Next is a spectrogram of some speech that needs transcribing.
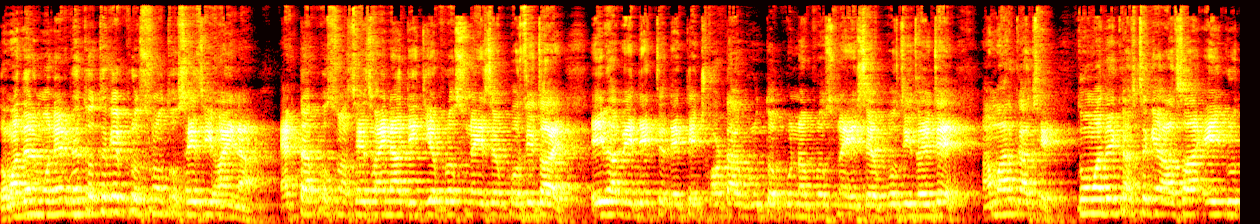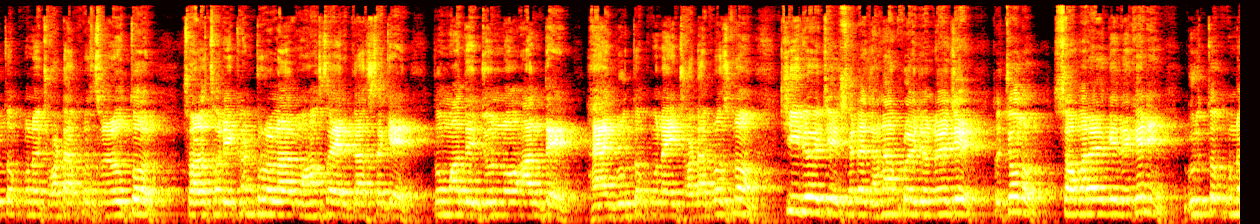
তোমাদের মনের ভেতর থেকে প্রশ্ন তো শেষই হয় না। একটা প্রশ্ন শেষ হয় না, দ্বিতীয় প্রশ্ন এসে উপস্থিত হয়। এইভাবে দেখতে দেখতে ছটা গুরুত্বপূর্ণ প্রশ্ন এসে উপস্থিত হয়েছে আমার কাছে। তোমাদের কাছ থেকে আসা এই গুরুত্বপূর্ণ ছটা প্রশ্নের উত্তর সরাসরি কন্ট্রোলার মহাশয়ের কাছ থেকে তোমাদের জন্য আনতে। হ্যাঁ গুরুত্বপূর্ণ এই ছটা প্রশ্ন। কি রয়েছে সেটা জানা প্রয়োজন রয়েছে। তো চলো, সবার আগে দেখে নি গুরুত্বপূর্ণ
